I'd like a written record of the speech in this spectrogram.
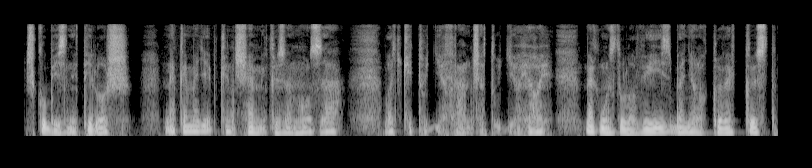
skubizni tilos, Nekem egyébként semmi közöm hozzá, vagy ki tudja, Francia tudja, jaj, megmozdul a víz, benyal a kövek közt,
